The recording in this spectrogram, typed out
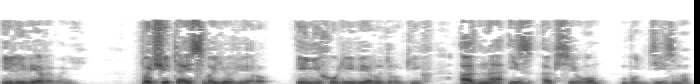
или верований. Почитай свою веру и не хули веру других – одна из аксиом буддизма.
